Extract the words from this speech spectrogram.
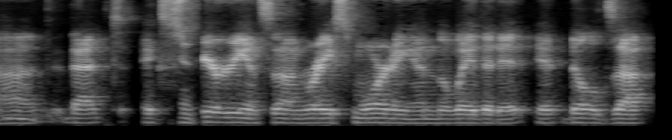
uh, mm. that experience on race morning and the way that it, it builds up.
